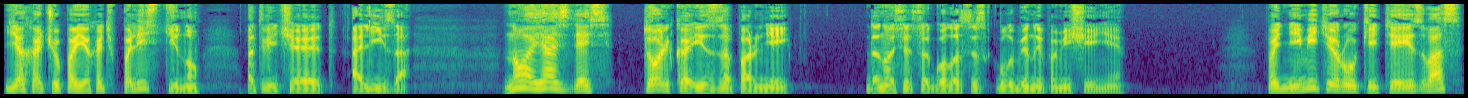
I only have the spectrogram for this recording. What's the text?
я хочу поехать в Палестину», — отвечает Ализа. «Ну, а я здесь только из-за парней», — доносится голос из глубины помещения. «Поднимите руки те из вас,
